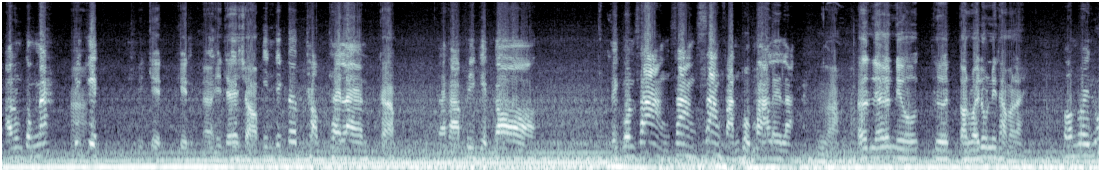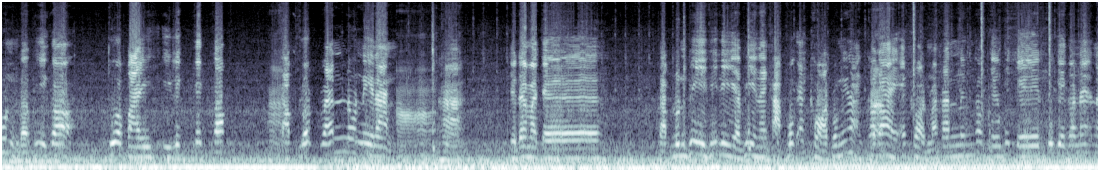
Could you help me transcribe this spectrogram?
เอาตรงๆนะ อ่า พี่กิต พิกิตกิตเอ่ออินเตอร์ช็อป อินเจคเตอร์ช็อปไทยแลนด์ ครับ นะครับ พี่กิตก็ เป็นคนสร้างสร้างสร้างฝัน ผมมาเลยล่ะ เหรอแล้วแล้วนิวคือตอนวัยรุ่นนี่ทำอะไร ตอนวัยรุ่นเดี๋ยวพี่ก็ทั่วไปอีเล็กเก็กก๊อกอ่าขับรถแว้นนู่นนี่นั่นอ๋อฮะจะได้มาเจอกับรุ่นพี่ที่ดีอะพี่ในขับพวกแอคคอร์ดพวกนี้น่ะก็ได้แอคคอร์ดมาคันนึงก็เจอพี่เจนพี่เจนก็แนะน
